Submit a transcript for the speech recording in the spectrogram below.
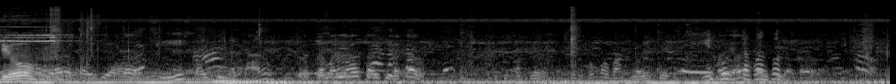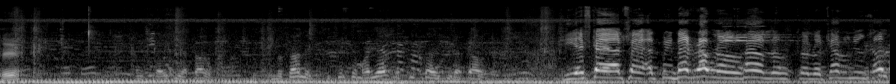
Dios. Sí, está deshidratado. Está mareado, está deshidratado. Y el juego está jugando solo. Sí. Cuando sale, se siente mareado, está deshidratado. Y es que al, al primer round lo, lo, lo- lo echaron de un solo.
